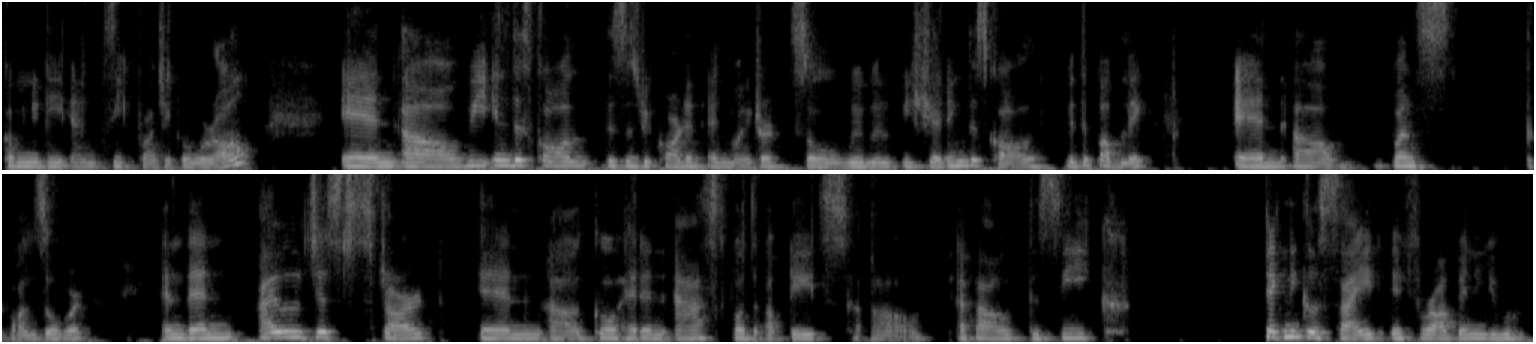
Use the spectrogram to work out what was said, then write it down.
community and Zeek project overall. And uh, we in this call, this is recorded and monitored, so we will be sharing this call with the public. And um, once the call is over, and then I will just start and uh, go ahead and ask for the updates uh, about the Zeek technical side. If Robin, you would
